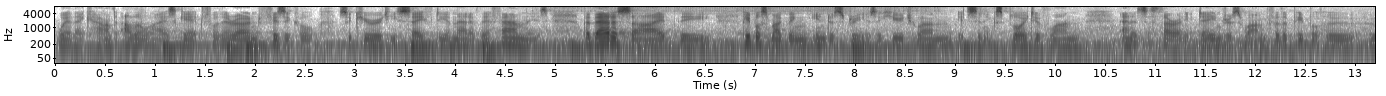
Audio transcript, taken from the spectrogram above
where they can't otherwise get for their own physical security, safety, and that of their families. But that aside, the people smuggling industry is a huge one, it's an exploitive one, and it's a thoroughly dangerous one for the people who, who,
